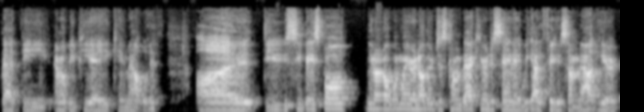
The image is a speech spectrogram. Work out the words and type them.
that the MLBPA came out with. Uh, do you see baseball, you know, one way or another, just coming back here and just saying, hey, we got to figure something out here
